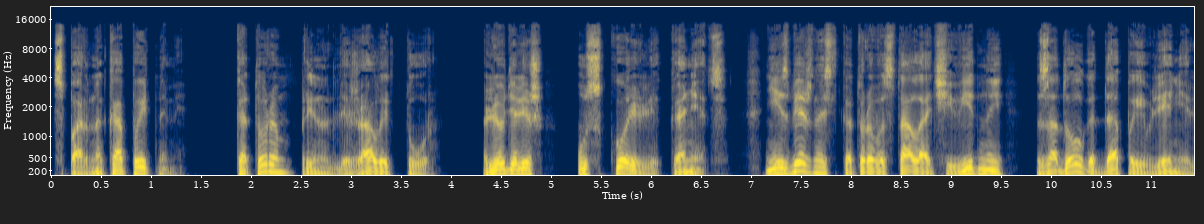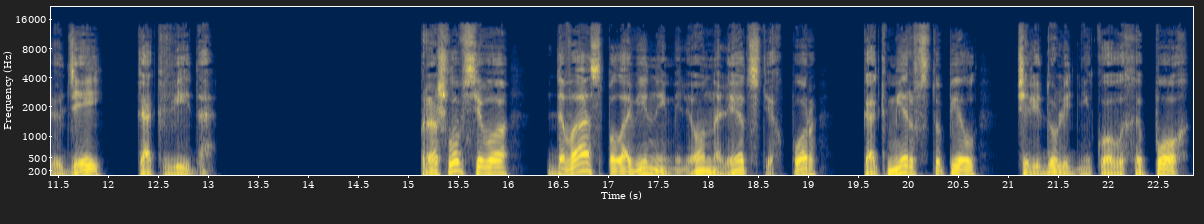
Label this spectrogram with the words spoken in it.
с парнокопытными, которым принадлежал и Тур. Люди лишь ускорили конец, неизбежность которого стала очевидной задолго до появления людей как вида. Прошло всего два с половиной миллиона лет с тех пор, как мир вступил в череду ледниковых эпох,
